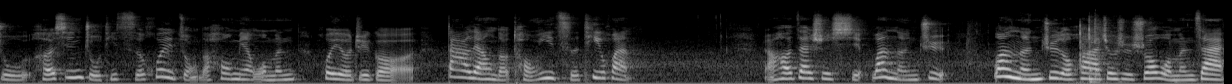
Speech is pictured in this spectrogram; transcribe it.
主核心主题词汇总的后面，我们会有这个大量的同义词替换。然后再是写万能句。万能句的话，就是说我们在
